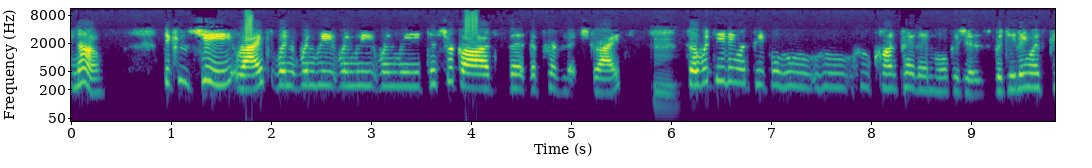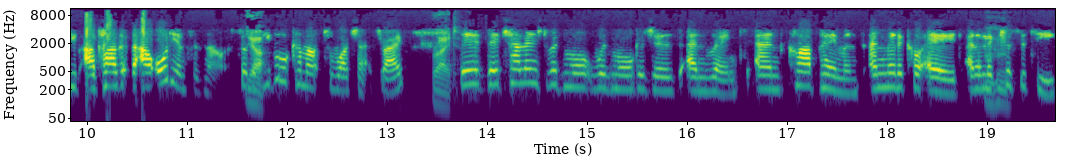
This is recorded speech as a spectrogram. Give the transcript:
No. Because gee, right, when, when we when we when we disregard the, the privileged, right? Hmm. So we're dealing with people who, who, who can't pay their mortgages. We're dealing with people our target our audiences now. So Yeah. the people who come out to watch us, right? Right. They're, they're challenged with more with mortgages and rent and car payments and medical aid and Mm-hmm. electricity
